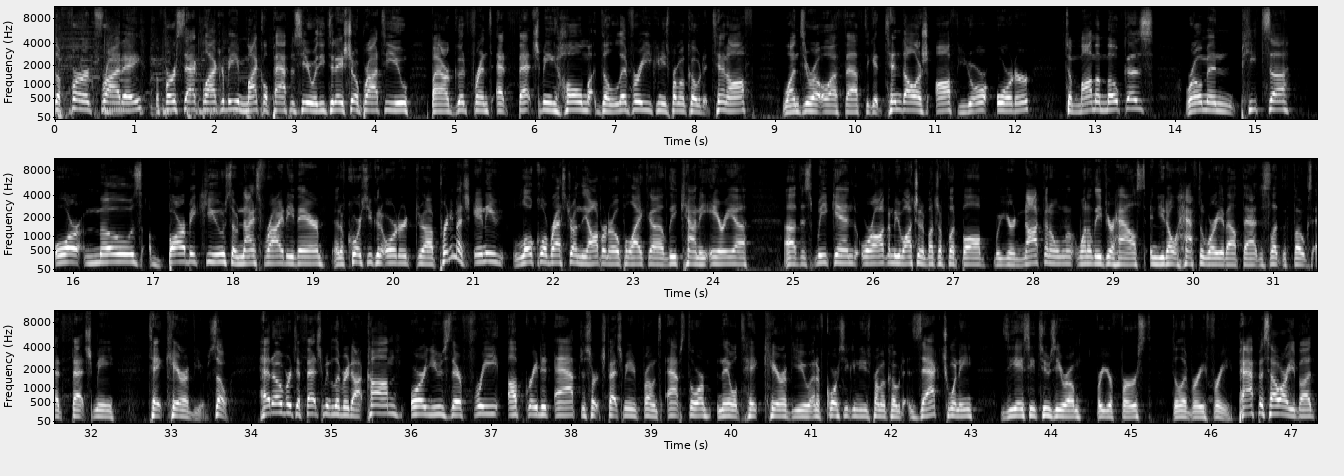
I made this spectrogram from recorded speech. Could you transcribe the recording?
It's a Ferg Friday. The first Zac Blackerby, Michael Pappas here with you. Today's show brought to you by our good friends at Fetch Me Home Delivery. You can use promo code 10OFF, 10OFF to get $10 off your order to Mama Mocha's, Roman Pizza, or Moe's Barbecue. So nice variety there. And of course, you can order uh, pretty much any local restaurant in the Auburn or Opelika, Lee County area. Uh, this weekend, we're all going to be watching a bunch of football where you're not going to want to leave your house and you don't have to worry about that. Just let the folks at Fetch Me take care of you. So head over to fetchmedelivery.com or use their free upgraded app. Just search Fetch Me in phone's app store and they will take care of you. And of course, you can use promo code ZAC20, ZAC20 for your first delivery free. Pappas, how are you, bud?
